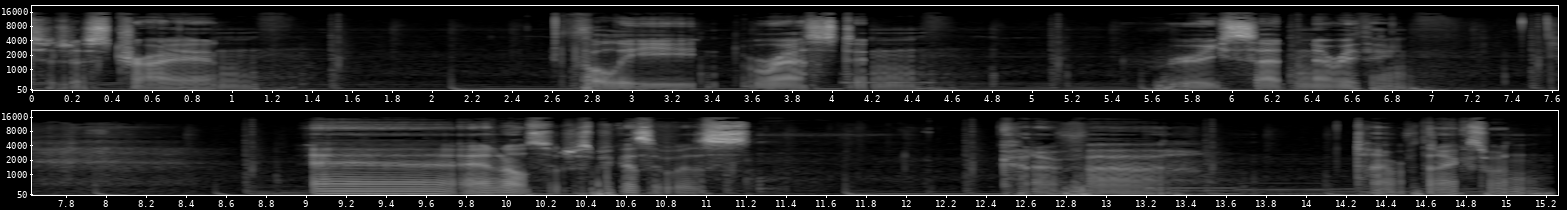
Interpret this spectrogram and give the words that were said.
to just try and fully rest and reset and everything and, and also just because it was of uh, time for the next one,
